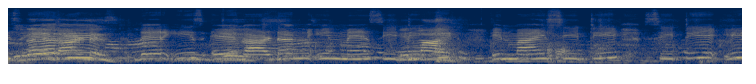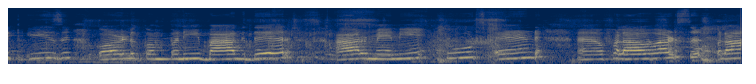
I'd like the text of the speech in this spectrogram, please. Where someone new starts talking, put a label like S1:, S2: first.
S1: is a
S2: There
S1: garden.
S2: is.
S1: There is a garden in my city.
S2: In my.
S1: in my city city it is called Company Bagh there are many fruits and uh, flowers plants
